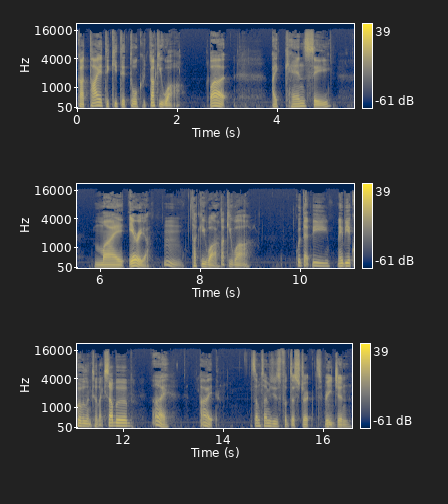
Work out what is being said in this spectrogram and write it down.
ka taia te kite tōku takiwā. but I can see my area. Takiwa. Takiwā. Would that be maybe equivalent to like suburb? Aye. Aye. Sometimes used for district, hmm. region.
